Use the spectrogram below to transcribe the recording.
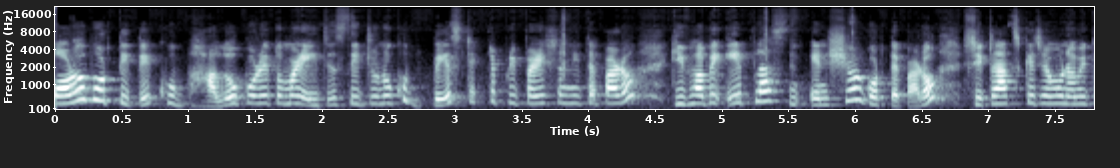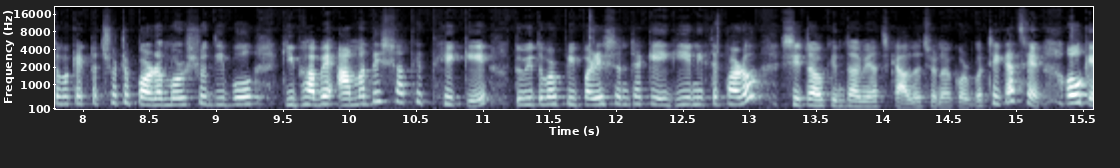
পরবর্তীতে খুব ভালো করে তোমার এইচএসসির জন্য খুব বেস্ট একটা প্রিপারেশন নিতে পারো, কীভাবে এ প্লাস এনশিওর করতে পারো, সেটা আজকে যেমন আমি তোমাকে একটা ছোট পরামর্শ দিব, কীভাবে আমাদের সাথে থেকে তুমি তোমার প্রিপারেশনটাকে এগিয়ে নিতে পারো, সেটাও কিন্তু আমি আজকে আলোচনা করব, ঠিক আছে? ওকে,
